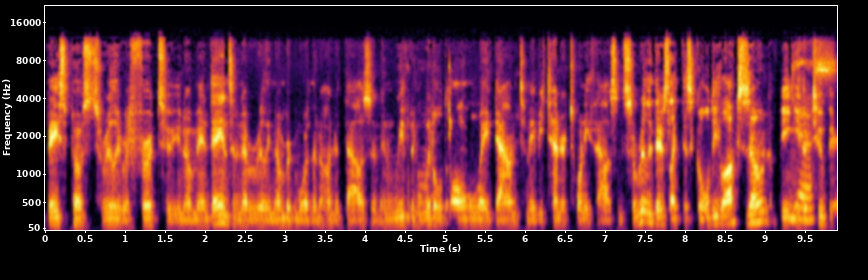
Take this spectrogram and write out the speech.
base posts really refer to, you know, Mandaeans have never really numbered more than 100,000, and we've been whittled all the way down to maybe 10 or 20,000. So really, there's like this Goldilocks zone of being either too big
